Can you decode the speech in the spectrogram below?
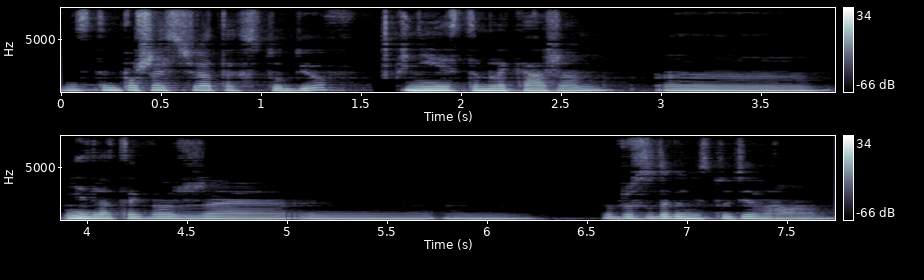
jestem po sześciu latach studiów, nie jestem lekarzem. Y, nie dlatego, że y, po prostu tego nie studiowałam.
